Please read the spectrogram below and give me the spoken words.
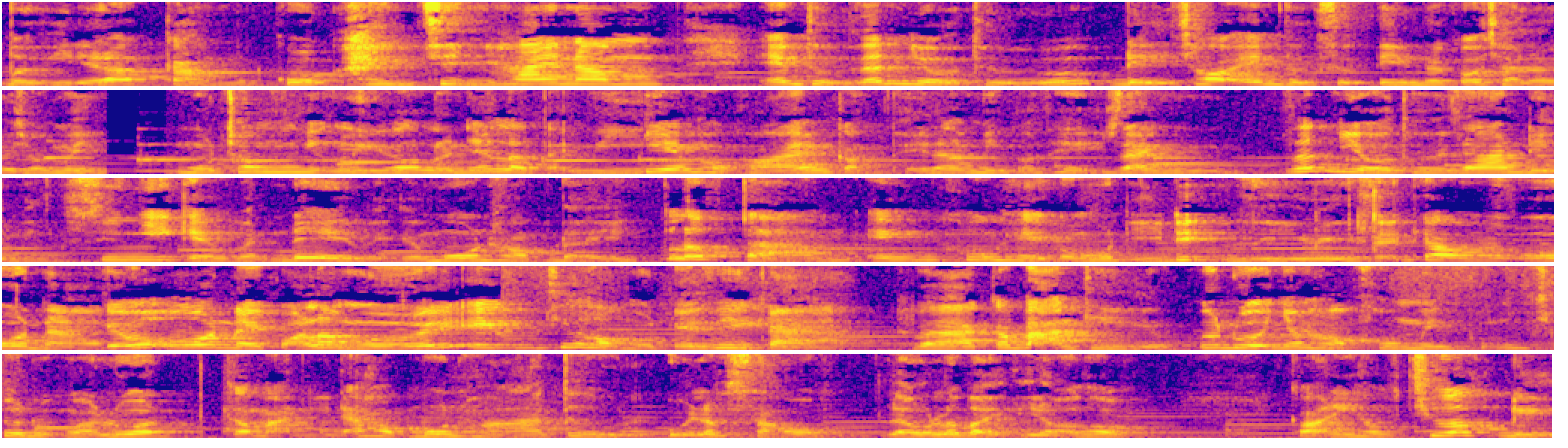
Bởi vì đấy là cả một cuộc hành trình 2 năm. Em thử rất nhiều thứ để cho em thực sự tìm được câu trả lời cho mình một trong những lý do lớn nhất là tại vì khi em học hóa em cảm thấy là mình có thể dành rất nhiều thời gian để mình suy nghĩ cái vấn đề về cái môn học đấy. Lớp 8 em không hề có một ý định gì mình sẽ theo bộ môn này. Cái bộ môn này quá là mới, em chưa học một cái gì cả. Và các bạn thì kiểu cứ đua nhau học xong mình cũng chưa đụng vào luôn. Các bạn đã học môn hóa từ cuối lớp 6 đầu lớp 7 thì đó rồi. Các bạn ấy học trước để,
